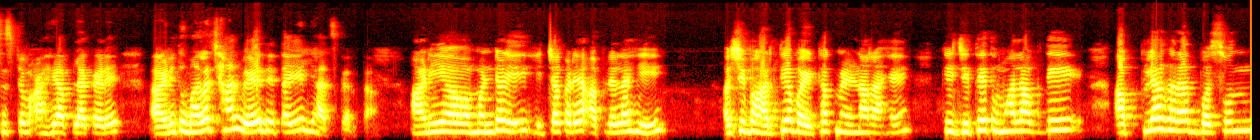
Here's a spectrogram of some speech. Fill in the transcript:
सिस्टम आहे आपल्याकडे. आणि तुम्हाला छान वेळ देता येईल ह्याच करता. आणि मंडळी हिच्याकडे आपल्याला ही अशी भारतीय बैठक मिळणार आहे की जिथे तुम्हाला अगदी आपल्या घरात बसून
